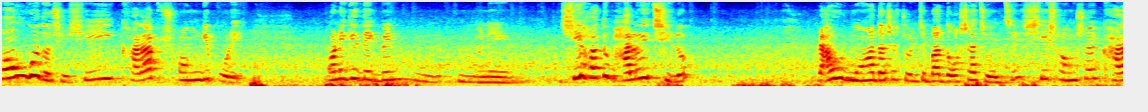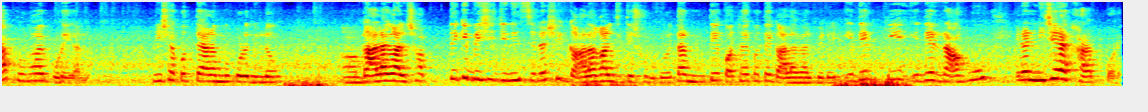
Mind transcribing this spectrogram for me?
সঙ্গ দোষে, সেই খারাপ সঙ্গে পড়ে। অনেকে দেখবেন মানে সে হয়তো ভালোই ছিল। রাহুর মহাদশা চলছে বা দশা চলছে, সে সংশয়ে খারাপ প্রভাবে পড়ে গেল। নেশা করতে আরম্ভ করে দিল। গালাগাল সব থেকে বেশি জিনিস যেটা সে গালাগাল দিতে শুরু করে। তার মুখে কথায় কথায় গালাগাল বেরোয়। এদেরকে এদের রাহু এরা নিজেরা খারাপ করে।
